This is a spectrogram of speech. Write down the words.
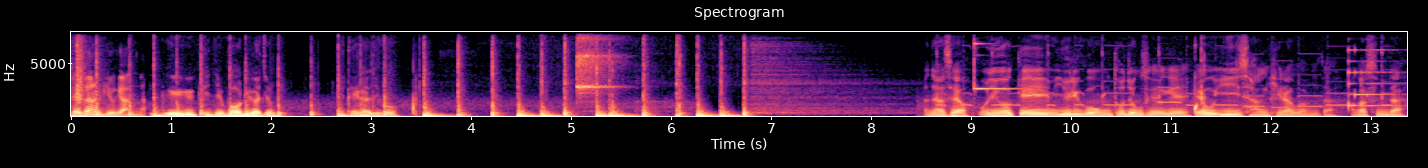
대사는 기억이 안 나. 그, 그 이제 머리가 좀 돼가지고. 안녕하세요. 오징어 게임 유리공 도정수 역의 배우 이상희라고 합니다. 반갑습니다.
